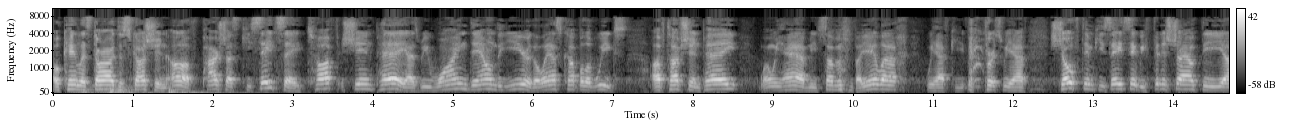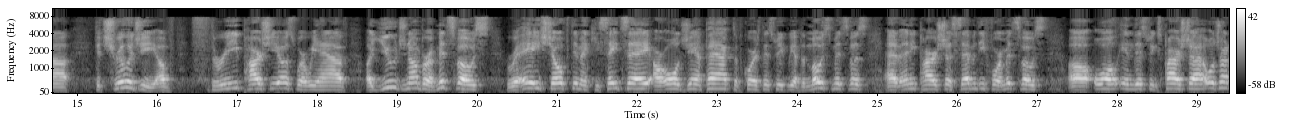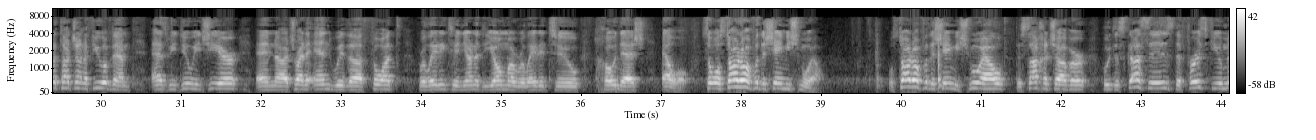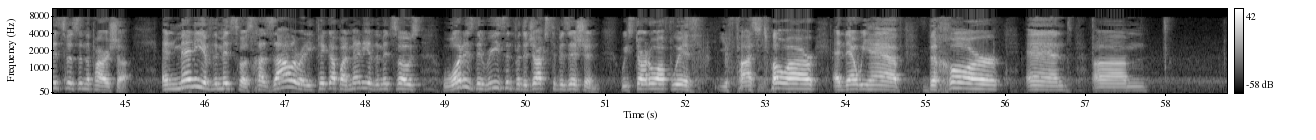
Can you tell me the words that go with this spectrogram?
Okay, let's start our discussion of Parshas Kiseitse, Tuf Shin Pei, as we wind down the year, the last couple of weeks of Tuf Shin Pei, when we have Nitzavim Vayelech, we have first we have Shoftim Kiseitse. We finish out the uh, the trilogy of three parshios where we have a huge number of mitzvos. Re'ei, Shoftim, and Kiseitse are all jam packed. Of course, this week we have the most mitzvos out of any parsha, 74 mitzvos all in this week's parsha. We'll try to touch on a few of them as we do each year, and uh, try to end with a thought relating to Inyana Diyoma, related to Chodesh Elul. So we'll start off with the Shem MiShmuel. We'll start off with the Shem MiShmuel, the Sochatchover, who discusses the first few mitzvahs in the parsha. And many of the mitzvahs, Chazal already pick up on many of the mitzvahs. What is the reason for the juxtaposition? We start off with Yifas Toar, and then we have Bechor, and um,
